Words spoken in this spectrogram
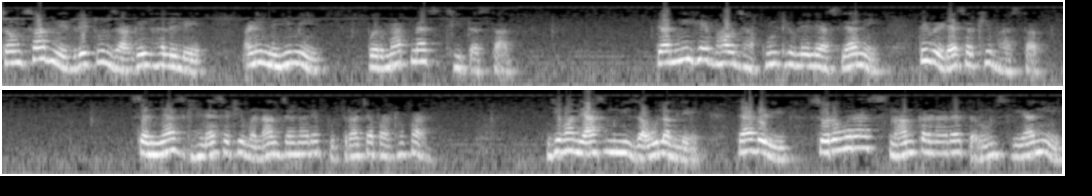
संसार निद्रेतून जागे झालेले आणि नेहमी परमात्म्यात स्थित असतात. त्यांनी हे भाव झाकून ठेवलेले असल्याने ते वेड्यासारखे भासतात. संन्यास घेण्यासाठी वनात जाणाऱ्या पुत्राच्या पाठोपाठ. जेव्हा व्यासमुनी जाऊ लागले त्यावेळी सरोवरात स्नान करणाऱ्या तरुण स्त्रियांनी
